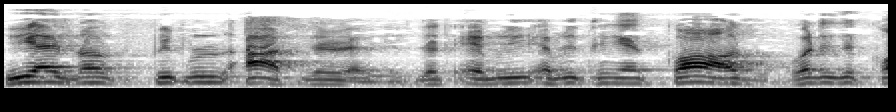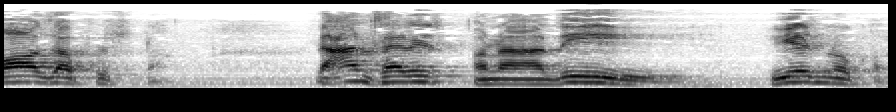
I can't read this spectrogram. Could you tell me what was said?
He has no people that every everything as cause what is the cause of Krishna the answer is अनादि he has no cause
